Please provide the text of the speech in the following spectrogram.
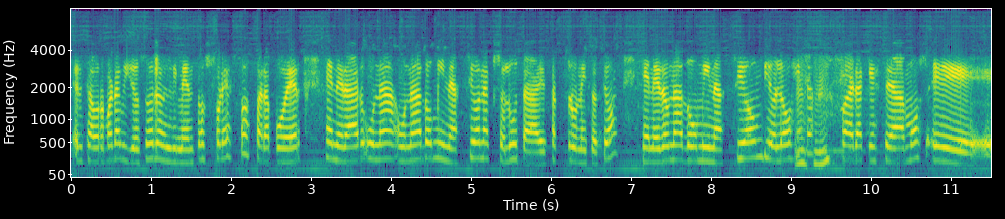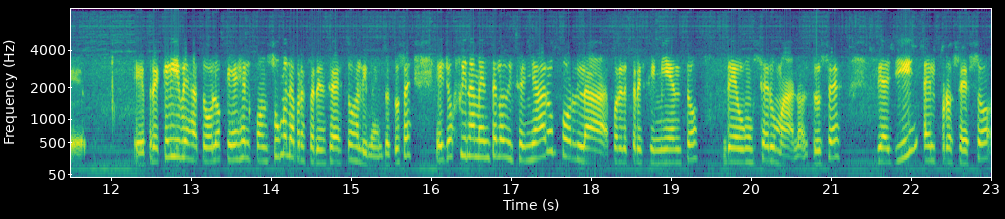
el sabor maravilloso de los alimentos frescos, para poder generar una, una dominación absoluta. Esa colonización genera una dominación biológica para que seamos... Eh, eh, preclives a todo lo que es el consumo y la preferencia de estos alimentos. Entonces, ellos finalmente lo diseñaron por, la, por el crecimiento de un ser humano. Entonces, de allí el proceso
